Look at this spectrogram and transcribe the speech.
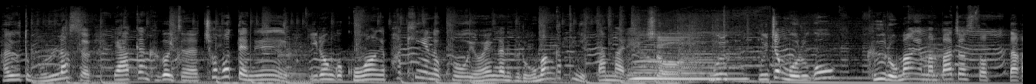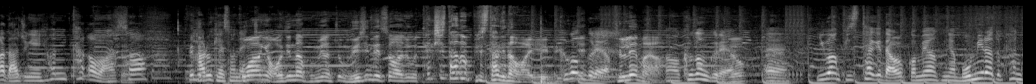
아 이것도 몰랐어요. 약간 그거 있잖아요. 초보 때는 이런 거 공항에 파킹해놓고 여행 가는 그 로망 같은 게 있단 말이에요. 그렇죠. 물, 물정 모르고 그 로망에만 빠졌었다가 나중에 현타가 와서 바로 개선했죠. 공항이 어디나 보면 좀 외진데 있어가지고 택시 타도 비슷하게 나와 이게. 그건 이게 그래요. 딜레마야. 어, 그건 그래요. 예. 이왕 비슷하게 나올 거면 그냥 몸이라도 편히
